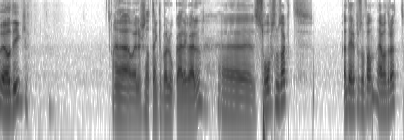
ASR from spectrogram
Det var digg. Og ellers satt jeg egentlig bare lukka hele kvelden. Uh, sov, som sagt, en del på sofaen. Jeg var trøtt.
